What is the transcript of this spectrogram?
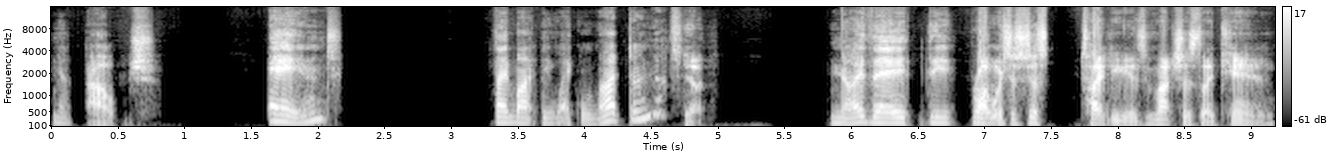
Yeah. Ouch. And they might be awake all night doing it. Yeah. No, they they Right. Which is just taking as much as they can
